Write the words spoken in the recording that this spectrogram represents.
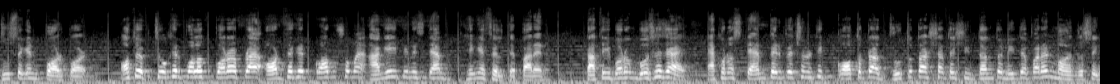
দু সেকেন্ড পর পর। অতএব চোখের পলক পড়ার প্রায় অর্ধেকের কম সময় আগেই তিনি স্ট্যাম্প ভেঙে ফেলতে পারেন। তাতেই বরং বোঝা যায়, এখনও স্ট্যাম্পের পেছনে ঠিক কতটা দ্রুততার সাথে সিদ্ধান্ত নিতে পারেন মহেন্দ্র সিং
